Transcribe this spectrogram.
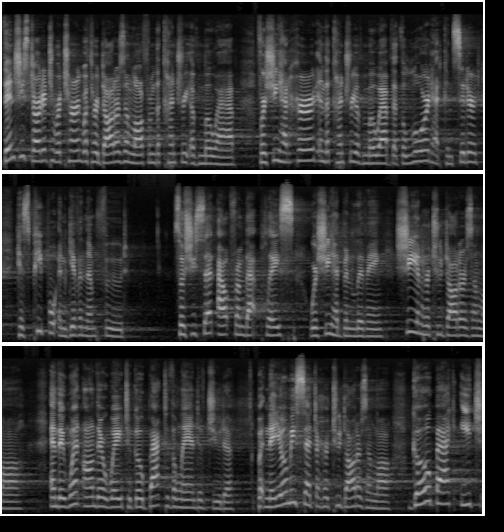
Then she started to return with her daughters in law from the country of Moab, for she had heard in the country of Moab that the Lord had considered his people and given them food. So she set out from that place where she had been living, she and her two daughters in law, and they went on their way to go back to the land of Judah. But Naomi said to her two daughters in law, Go back, each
